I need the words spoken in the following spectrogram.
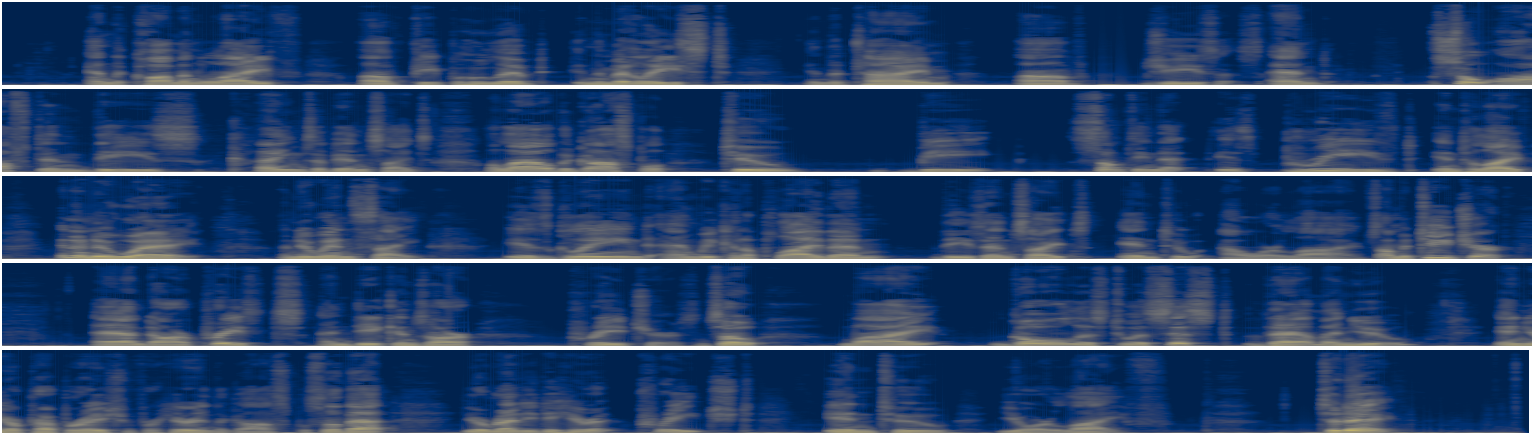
and the common life of people who lived in the Middle East in the time of Jesus. And so often these kinds of insights allow the gospel to be something that is breathed into life in a new way. A new insight is gleaned, and we can apply then these insights into our lives. I'm a teacher, and our priests and deacons are preachers. And so my goal is to assist them and you in your preparation for hearing the gospel so that you're ready to hear it preached into your life. Today,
